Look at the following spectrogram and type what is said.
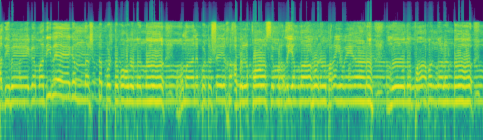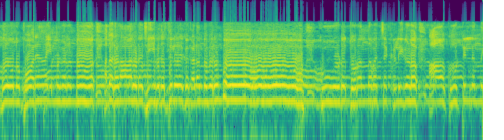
അതിവേഗം അതിവേഗം നഷ്ടപ്പെട്ടു പോകുമെന്ന് ബഹുമാനപ്പെട്ട ഷെയ്ഖ് അബുൽ ഖാസിം റളിയല്ലാഹു അൻഹു പറയുകയാണ്. മൂന്ന് പാപങ്ങളുണ്ടോ? മൂന്ന് പോരായ്മകളുണ്ടോ? അതൊരാളുടെ ജീവിതത്തിലേക്ക് കടന്നു വരുമ്പോ കൂട് തുറന്നു വെച്ച കിളികളോ ആ കൂട്ടിൽ നിന്ന്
